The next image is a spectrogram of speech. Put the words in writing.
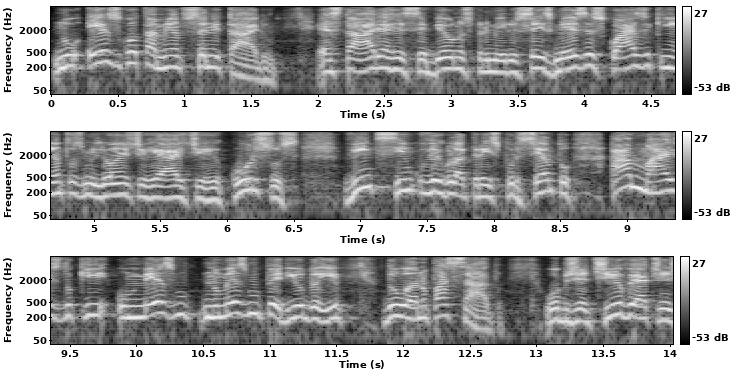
no esgotamento sanitário. Esta área recebeu nos primeiros seis meses quase 500 milhões de reais de recursos, 25,3% a mais do que o mesmo no mesmo período aí do ano passado. O objetivo é atingir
